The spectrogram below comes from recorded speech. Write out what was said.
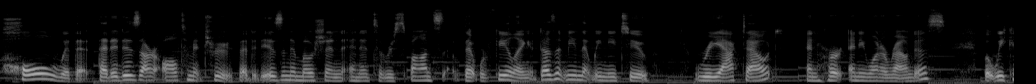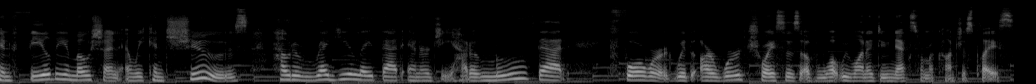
whole with it, that it is our ultimate truth, that it is an emotion and it's a response that we're feeling. It doesn't mean that we need to react out and hurt anyone around us, but we can feel the emotion and we can choose how to regulate that energy, how to move that forward with our word choices of what we want to do next from a conscious place.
